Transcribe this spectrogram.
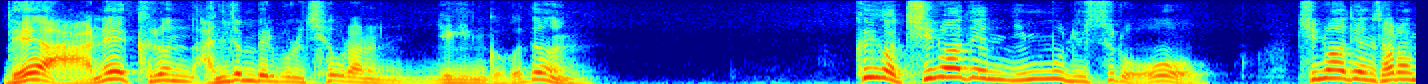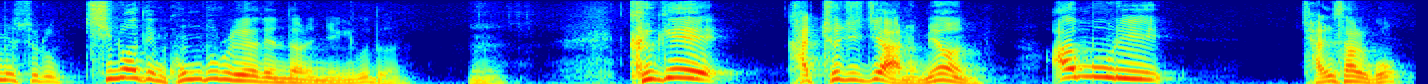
내 안에 그런 안전벨브를 채우라는 얘기인 거거든. 그러니까 진화된 인물일수록, 진화된 사람일수록 진화된 공부를 해야 된다는 얘기거든. 그게 갖춰지지 않으면 아무리 잘 살고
